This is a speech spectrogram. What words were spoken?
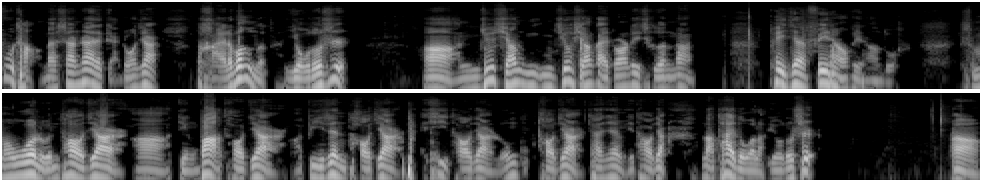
副厂的山寨的改装件，那海了蹦子了，有的是啊！你就想你你就想改装这车，那配件非常非常多。什么涡轮套件啊，顶坝套件啊，避震套件排气套件轮毂套件碳纤维套件那太多了，有的是啊，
